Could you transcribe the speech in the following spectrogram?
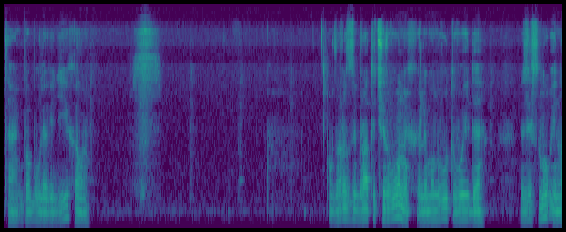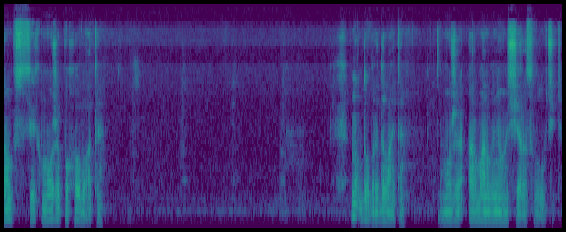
Так, бабуля від'їхала. Зараз зібрати червоних, Лемонвуд вийде зі сну і нам всіх може поховати. Ну, добре, давайте. Може Арман в нього ще раз влучить.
